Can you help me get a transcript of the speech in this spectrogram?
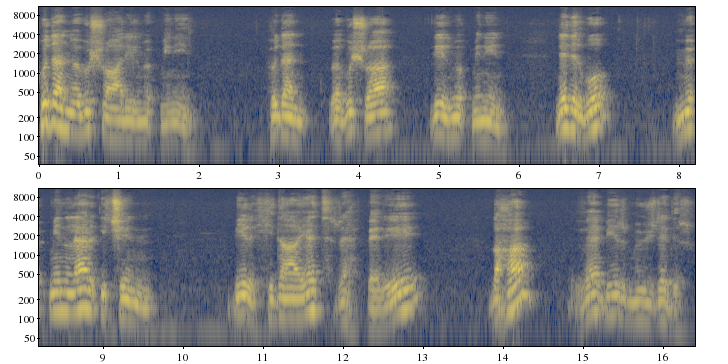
Huden ve büşra lil müminin. Huden ve buşra lil müminin. Nedir bu? Müminler için bir hidayet rehberi daha ve bir müjdedir.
